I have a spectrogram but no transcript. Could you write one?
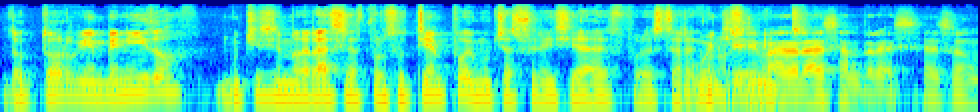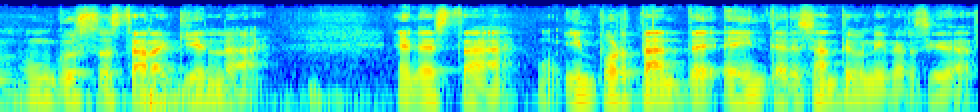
Doctor, bienvenido. Muchísimas gracias por su tiempo y muchas felicidades por este reconocimiento. Muchísimas gracias, Andrés. Es un, gusto estar aquí en, la, en esta importante e interesante universidad.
